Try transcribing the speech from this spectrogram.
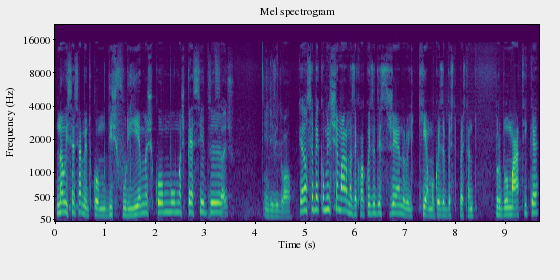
não essencialmente como disforia, mas como uma espécie de. Desejo individual. Eu não sei bem como lhe chamar, mas é qualquer coisa desse género e que é uma coisa bastante problemática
